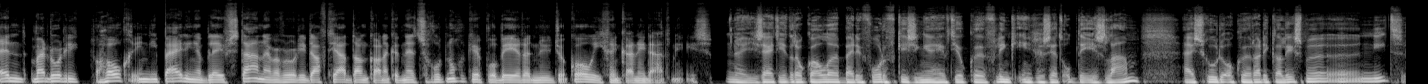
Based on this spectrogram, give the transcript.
En waardoor hij hoog in die peilingen bleef staan. En waardoor hij dacht, ja, dan kan ik het net zo goed nog een keer proberen nu Jokowi geen kandidaat meer is. Nee, je zei het eerder ook al, eh, bij de vorige verkiezingen heeft hij ook eh, flink ingezet op de islam. Hij schuwde ook radicalisme uh, niet.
